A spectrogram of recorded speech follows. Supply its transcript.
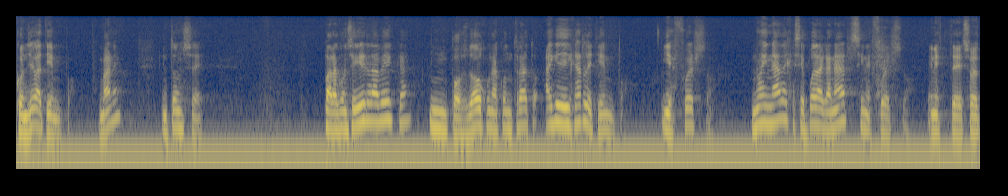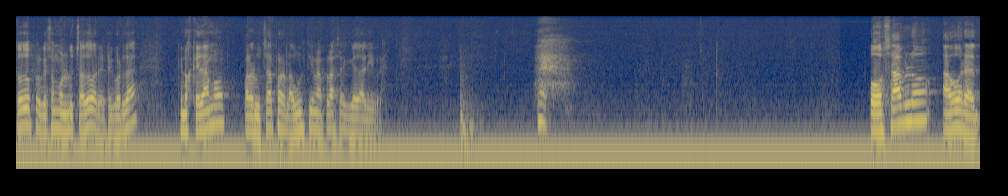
conlleva tiempo, ¿vale? Entonces, para conseguir la beca, un postdoc, un contrato, hay que dedicarle tiempo y esfuerzo. No hay nada que se pueda ganar sin esfuerzo, en este, sobre todo porque somos luchadores, recordad que nos quedamos para luchar para la última plaza que queda libre. Os hablo ahora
